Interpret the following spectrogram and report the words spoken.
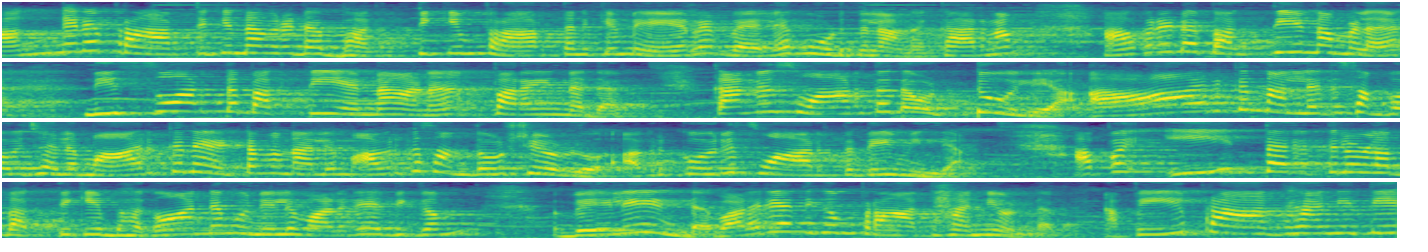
അങ്ങനെ പ്രാർത്ഥിക്കുന്നവരുടെ ഭക്തിക്കും പ്രാർത്ഥനയ്ക്കും ഏറെ വില കൂടുതലാണ്. കാരണം അവരുടെ ഭക്തി നമ്മൾ നിസ്വാർത്ഥ ഭക്തി എന്നാണ് പറയുന്നത്. കാരണം സ്വാർത്ഥത ഒട്ടുമില്ല. ആർക്കും നല്ലത് സംഭവിച്ചാലും ആർക്ക് നേട്ടം വന്നാലും അവർക്ക് സന്തോഷമേ ഉള്ളൂ. അവർക്ക് ഒരു സ്വാർത്ഥതയും ഇല്ല. അപ്പൊ ഈ തരത്തിലുള്ള ഭക്തിക്ക് ഭഗവാന്റെ മുന്നിൽ വളരെയധികം വിലയുണ്ട്. വളരെയധികം പ്രാധാന്യമുണ്ട്. അപ്പൊ ഈ പ്രാധാന്യത്തെ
